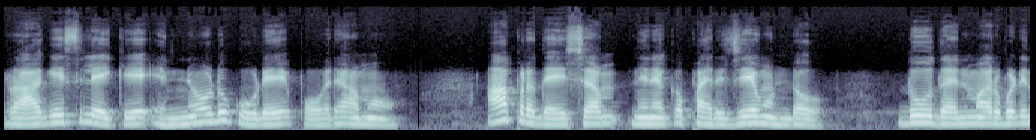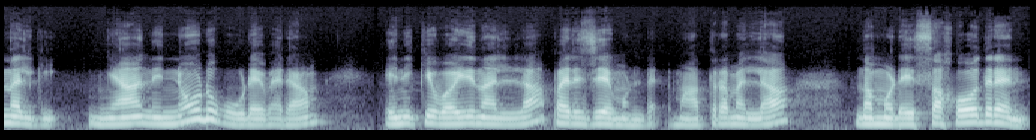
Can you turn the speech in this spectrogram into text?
റാഗേസിലേക്ക് എന്നോട് കൂടെ പോരാമോ? ആ പ്രദേശം നിനക്ക് പരിചയമുണ്ടോ? ദൂതൻ മറുപടി നൽകി. ഞാൻ നിന്നോട് കൂടെ വരാം. എനിക്ക് വഴി നല്ല പരിചയമുണ്ട്. മാത്രമല്ല നമ്മുടെ സഹോദരൻ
